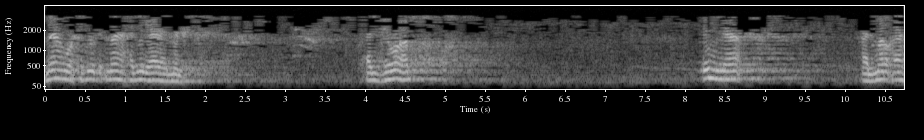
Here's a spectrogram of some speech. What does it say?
ما هو حدود ما حدود هذا المنع؟ الجواب إن المرأة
